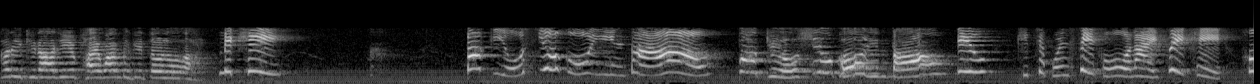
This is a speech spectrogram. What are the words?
啊你今仔日派阮要去倒落啊？要叫小可领导。丢，去接管四哥来四客，好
